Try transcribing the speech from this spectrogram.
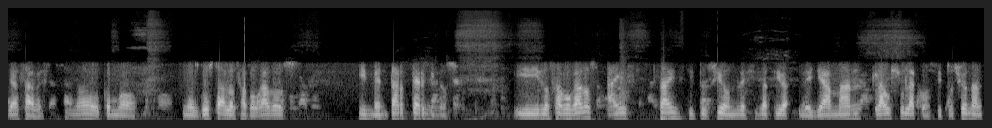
ya sabes, ¿no? Como nos gusta a los abogados inventar términos. Y los abogados a esta institución legislativa le llaman cláusula constitucional.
